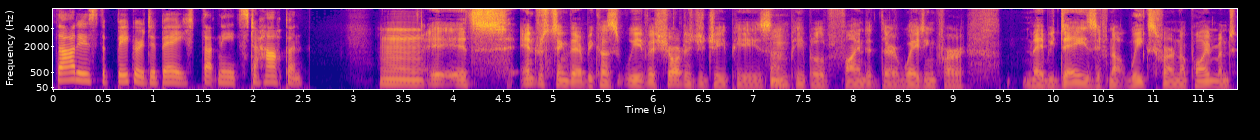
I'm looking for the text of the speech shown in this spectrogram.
that is the bigger debate that needs to happen. Mm, it's interesting there because we have a shortage of GPs and mm. people find that they're waiting for maybe days, if not weeks, for an appointment.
